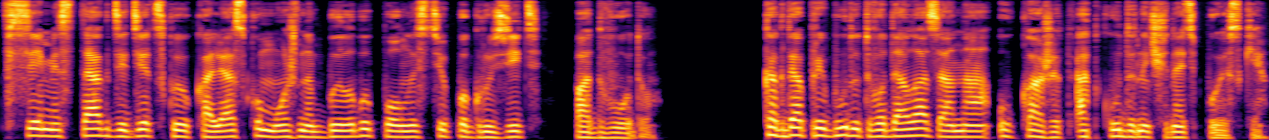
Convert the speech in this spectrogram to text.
все места, где детскую коляску можно было бы полностью погрузить под воду. Когда прибудут водолазы, она укажет, откуда начинать поиски.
